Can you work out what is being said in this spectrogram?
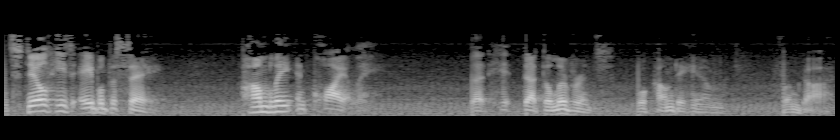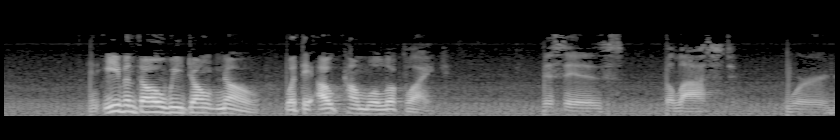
And still he's able to say, humbly and quietly, that, that deliverance will come to him from God. And even though we don't know what the outcome will look like, this is the last word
